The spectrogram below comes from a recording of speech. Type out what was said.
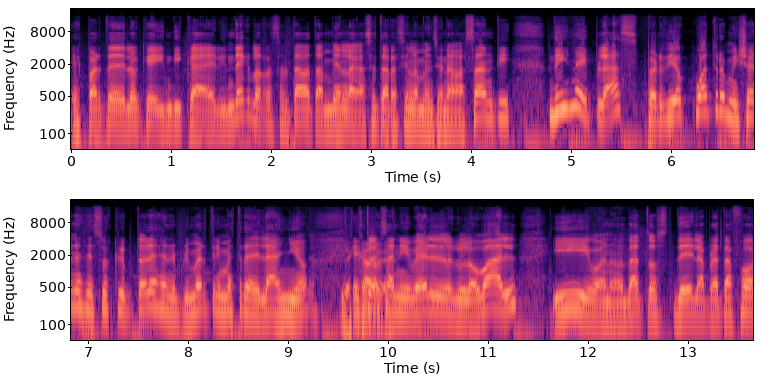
Es parte de lo que indica el INDEC, lo resaltaba también la Gaceta, recién lo mencionaba Santi. Disney Plus perdió 4 millones de suscriptores en el primer trimestre del año. Esto es a nivel global y bueno, datos de la plataforma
